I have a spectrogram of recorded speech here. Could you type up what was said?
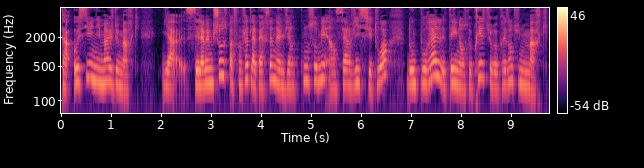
t'as aussi une image de marque. C'est la même chose parce qu'en fait la personne elle vient consommer un service chez toi. Donc pour elle t'es une entreprise tu représentes une marque.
